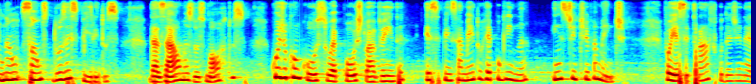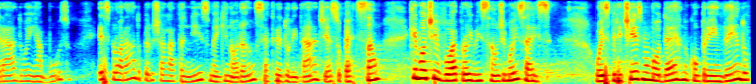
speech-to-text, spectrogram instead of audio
não são dos espíritos, das almas dos mortos, cujo concurso é posto à venda, esse pensamento repugna instintivamente. Foi esse tráfico degenerado em abuso, explorado pelo charlatanismo, a ignorância, a credulidade e a superstição, que motivou a proibição de Moisés. O Espiritismo moderno, compreendendo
